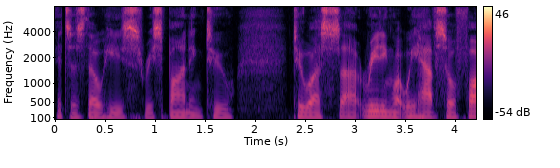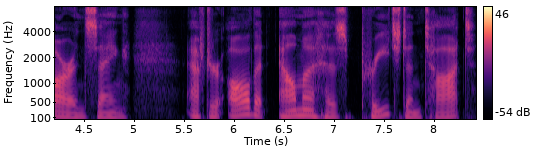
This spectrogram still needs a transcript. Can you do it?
It's as though he's responding to, to us uh, reading what we have so far and saying, after all that Alma has preached and taught,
